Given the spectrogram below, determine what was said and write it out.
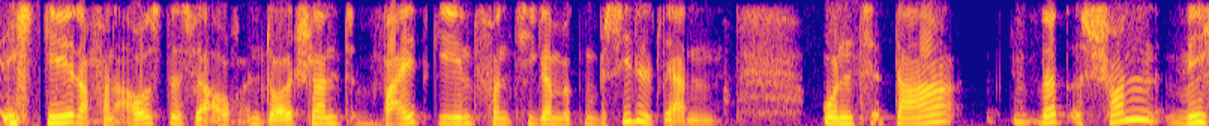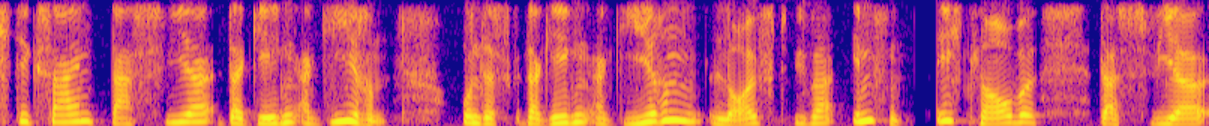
Ich gehe davon aus, dass wir auch in Deutschland weitgehend von Tigermücken besiedelt werden. Und da wird es schon wichtig sein, dass wir dagegen agieren. Und das dagegen agieren läuft über Impfen. Ich glaube, dass wir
